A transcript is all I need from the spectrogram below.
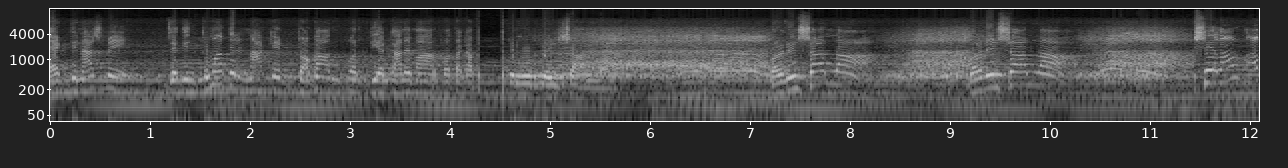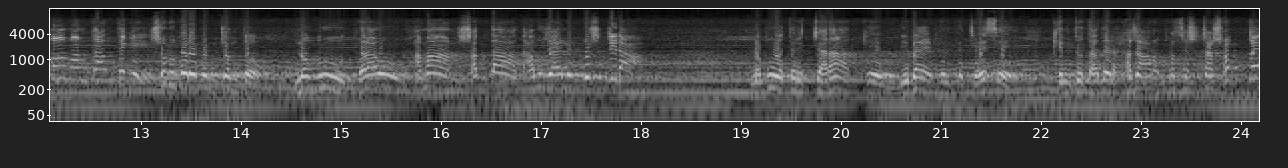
একদিন আসবে যেদিন তোমাদের নাকের ডগার উপর দিয়ে কালেমার পতাকা করে উঠবে ইনশাআল্লাহ। বলেন ইনশাআল্লাহ। বলেন ইনশাআল্লাহ। সে আবামান কাল থেকে শুরু করে পর্যন্ত নমরুদ, ফেরাউন, হামান সাদ্দাত আবু জাহেলের পুষ্টিরা নবুয়তের চারাকে নিবায় ফেলতে চেয়েছে। কিন্তু তাদের হাজার প্রচেষ্টা সত্ত্বে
